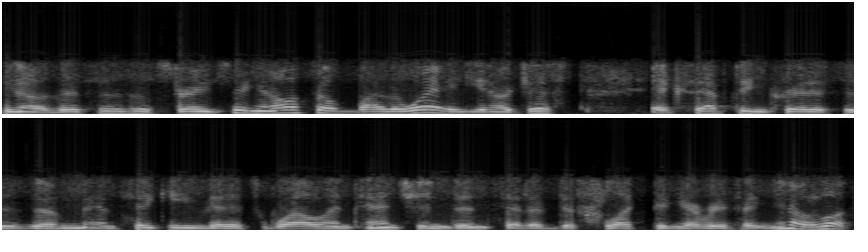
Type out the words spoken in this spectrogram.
you know, this is a strange thing. And also, by the way, you know, just accepting criticism and thinking that it's well intentioned instead of deflecting everything. You know, look,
